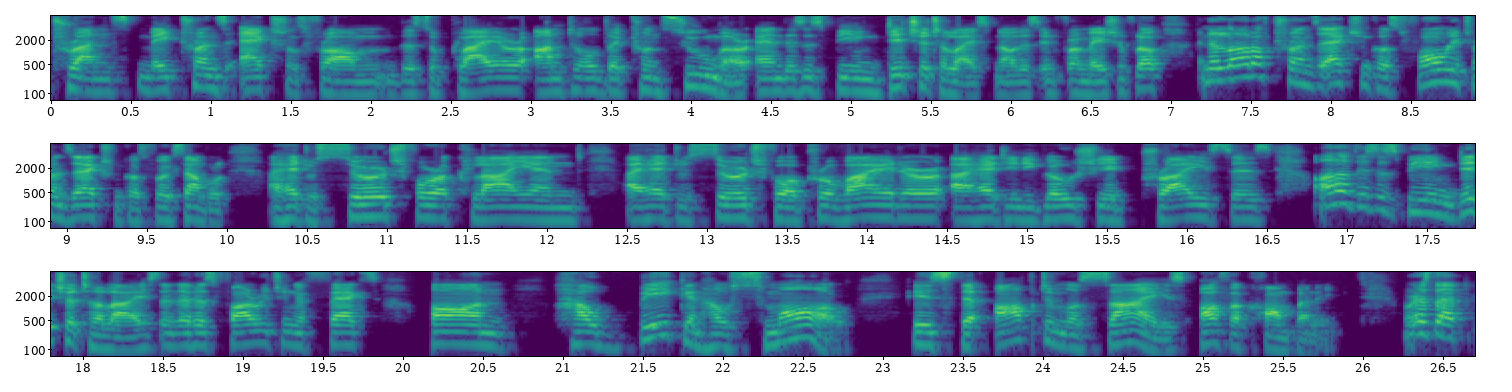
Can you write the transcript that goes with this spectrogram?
trans make transactions from the supplier until the consumer and this is being digitalized now this information flow and a lot of transaction costs formerly transaction costs for example i had to search for a client i had to search for a provider i had to negotiate prices all of this is being digitalized and that has far-reaching effects on how big and how small is the optimal size of a company. Where does that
